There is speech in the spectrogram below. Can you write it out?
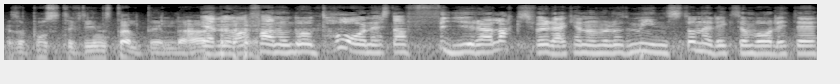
Jag är så positivt inställd till det här. Ja men vad fan om de tar nästan fyra lax för det där kan de väl åtminstone liksom vara lite...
